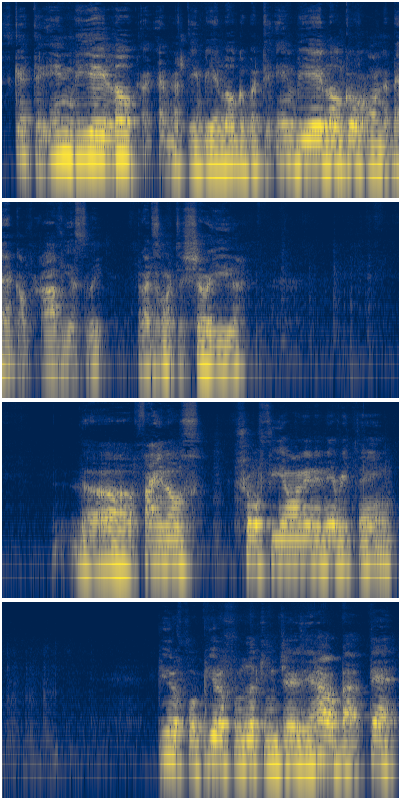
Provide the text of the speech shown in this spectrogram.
It's got the NBA logo, not the NBA logo, but the NBA logo on the back of obviously. But I just want to show you the uh, finals trophy on it and everything. Beautiful, beautiful looking jersey. How about that?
